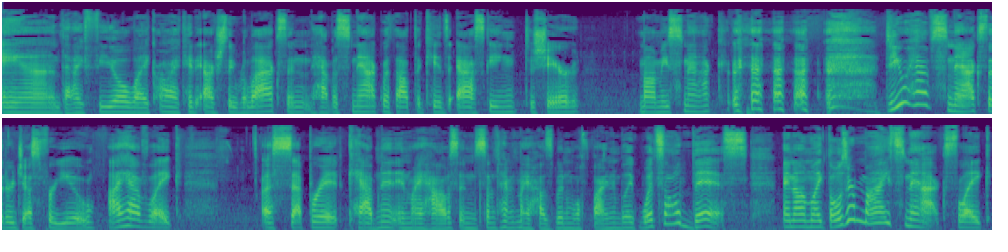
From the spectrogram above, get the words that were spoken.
and that I feel like, oh, I could actually relax and have a snack without the kids asking to share mommy snack. Do you have snacks that are just for you? I have like a separate cabinet in my house and sometimes my husband will find and be like, "What's all this?" And I'm like, "Those are my snacks." Like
